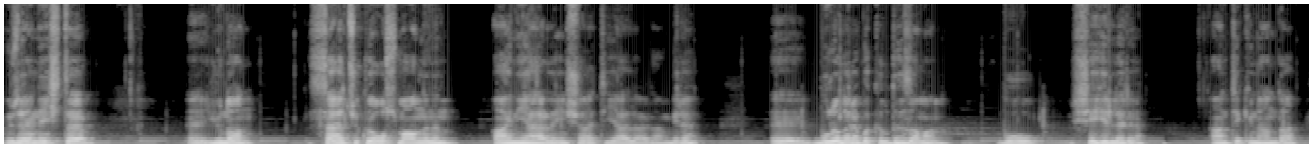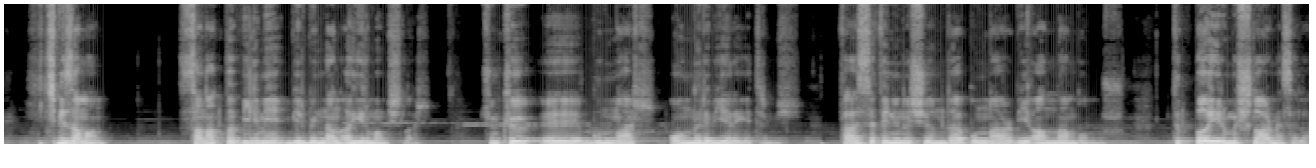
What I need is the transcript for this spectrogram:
üzerine işte e, Yunan, Selçuk ve Osmanlı'nın aynı yerde inşa ettiği yerlerden biri. Ee, buralara bakıldığı zaman bu şehirlere Antik Yunan'da hiçbir zaman sanat ve bilimi birbirinden ayırmamışlar. Çünkü e, bunlar onları bir yere getirmiş. Felsefenin ışığında bunlar bir anlam bulmuş. Tıbbı ayırmışlar mesela.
